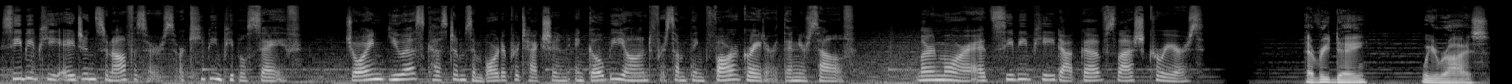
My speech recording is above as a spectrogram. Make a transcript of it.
CBP agents and officers are keeping people safe. Join U.S. Customs and Border Protection and go beyond for something far greater than yourself. Learn more at cbp.gov/careers. Every day, we rise,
